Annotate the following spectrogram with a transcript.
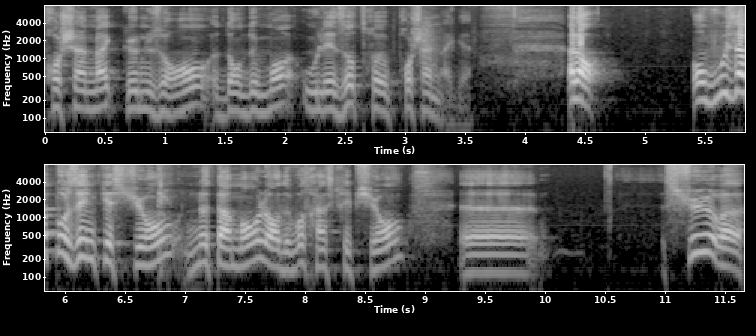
prochain mag que nous aurons dans deux mois ou les autres prochains mags. Alors, on vous a posé une question, notamment lors de votre inscription, euh, sur euh,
